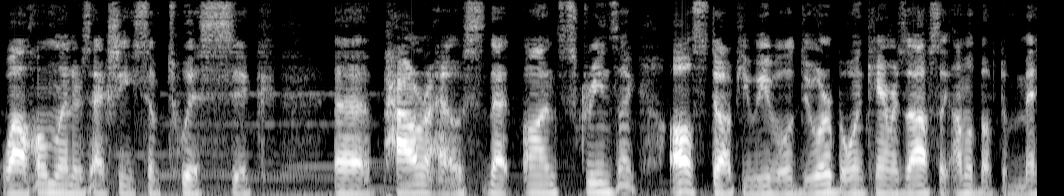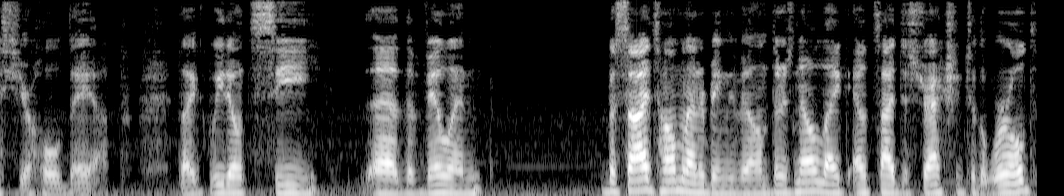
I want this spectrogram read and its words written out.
while Homelander's actually some twist sick uh, powerhouse that on screen's like I'll stop you evildoer, but when camera's off, it's like I'm about to mess your whole day up. Like we don't see uh, the villain. Besides Homelander being the villain, there's no like outside distraction to the world.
